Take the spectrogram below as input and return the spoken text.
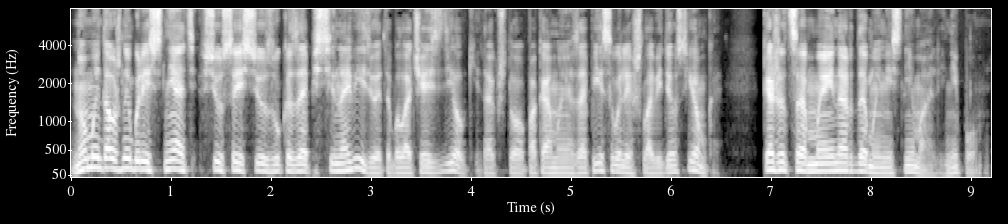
Но мы должны были снять всю сессию звукозаписи на видео, это была часть сделки, так что пока мы записывали, шла видеосъемка. Кажется, Мейнарда мы не снимали, не помню.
